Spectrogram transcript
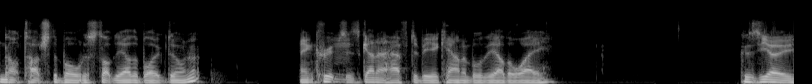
not touch the ball to stop the other bloke doing it. And Cripps Mm. is gonna have to be accountable the other way. Because Yeo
